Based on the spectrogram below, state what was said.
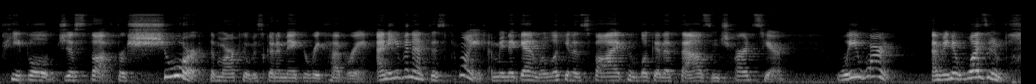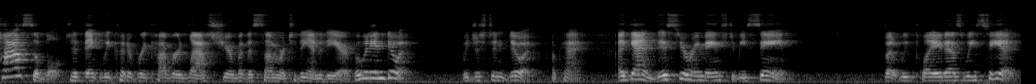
people just thought for sure the market was going to make a recovery. And even at this point, I mean, again, we're looking at SPY, could look at a thousand charts here. We weren't, I mean, it wasn't impossible to think we could have recovered last year by the summer to the end of the year, but we didn't do it. We just didn't do it, okay? Again, this year remains to be seen, but we play it as we see it.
